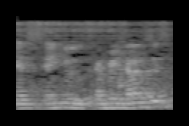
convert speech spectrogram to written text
Yes. Thank you, campaign dances.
